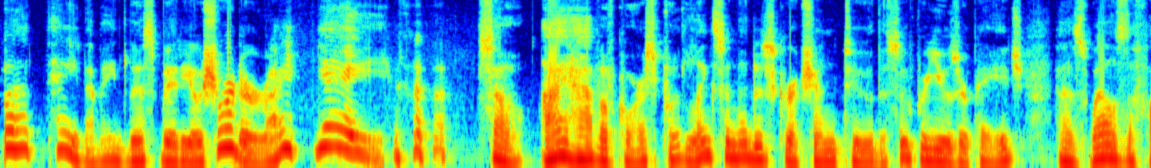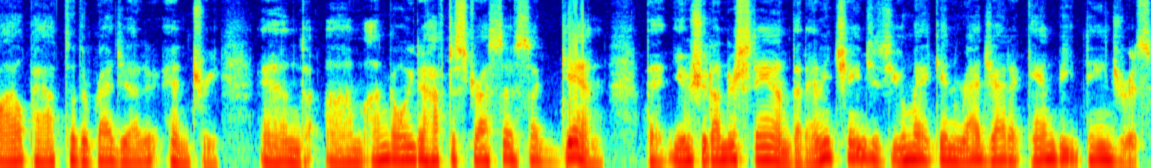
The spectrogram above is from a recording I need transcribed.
But hey, that made this video shorter, right? Yay! so I have, of course, put links in the description to the super user page, as well as the file path to the regedit entry. And um, I'm going to have to stress this again, that you should understand that any changes you make in regedit can be dangerous.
